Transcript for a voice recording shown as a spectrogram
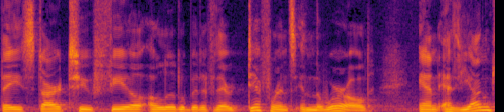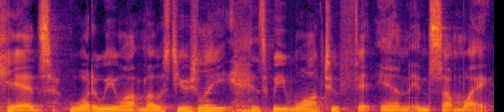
they start to feel a little bit of their difference in the world. And as young kids, what do we want most usually? Is we want to fit in in some way.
